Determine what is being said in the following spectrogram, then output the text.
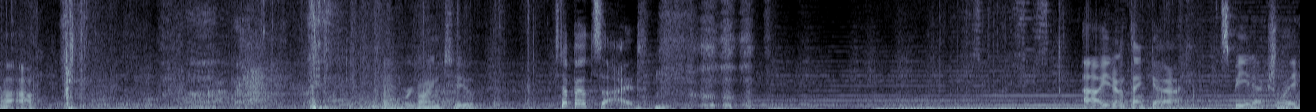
Uh-oh. And we're going to step outside. uh, you don't think uh, speed actually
